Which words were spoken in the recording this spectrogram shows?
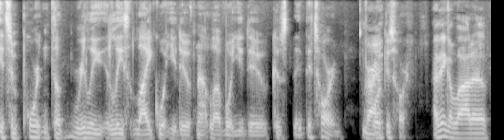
it's important to really at least like what you do, if not love what you do, because it's hard. Right. Work is hard. I think a lot of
